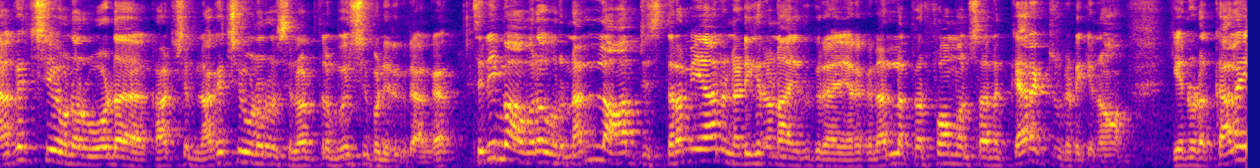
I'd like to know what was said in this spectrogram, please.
நகைச்சுவை உணர்வோட காட்சி நகைச்சுவை உணர்வு சில இடத்துல முயற்சி பண்ணியிருக்கிறாங்க. சினிமாவில் ஒரு நல்ல ஆர்டிஸ்ட் திறமையான நடிகரை நான் இருக்கிறேன் எனக்கு நல்ல பெர்ஃபார்மன்ஸான கேரக்டர் கிடைக்கணும். என்னோட கலை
